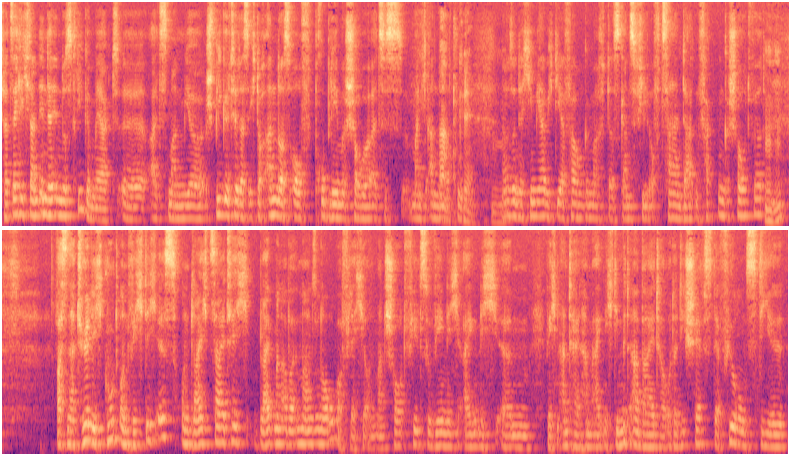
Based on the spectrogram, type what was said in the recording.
tatsächlich dann in der Industrie gemerkt, äh, als man mir spiegelte, dass ich doch anders auf Probleme schaue, als es manch anderer ah, okay. tut. Mhm. Also in der Chemie habe ich die Erfahrung gemacht, dass ganz viel auf Zahlen, Daten, Fakten geschaut wird. Mhm. Was natürlich gut und wichtig ist und gleichzeitig bleibt man aber immer an so einer Oberfläche und man schaut viel zu wenig eigentlich, ähm, welchen Anteil haben eigentlich die Mitarbeiter oder die Chefs, der Führungsstil,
